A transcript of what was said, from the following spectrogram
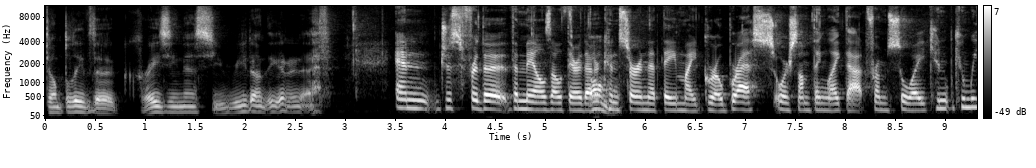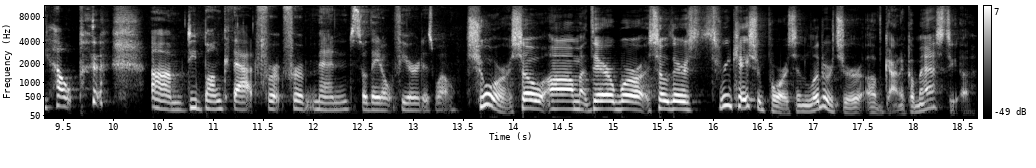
don't believe the craziness you read on the internet. And just for the, the males out there that oh. are concerned that they might grow breasts or something like that from soy, can, can we help um, debunk that for, for men so they don't fear it as well? Sure. So um, there were so there's three case reports in literature of gynecomastia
